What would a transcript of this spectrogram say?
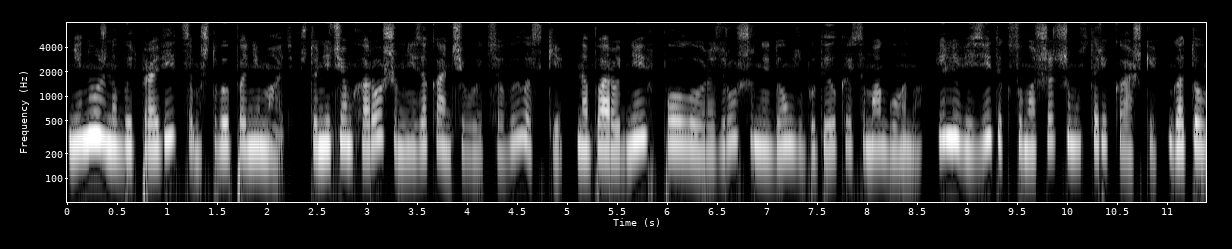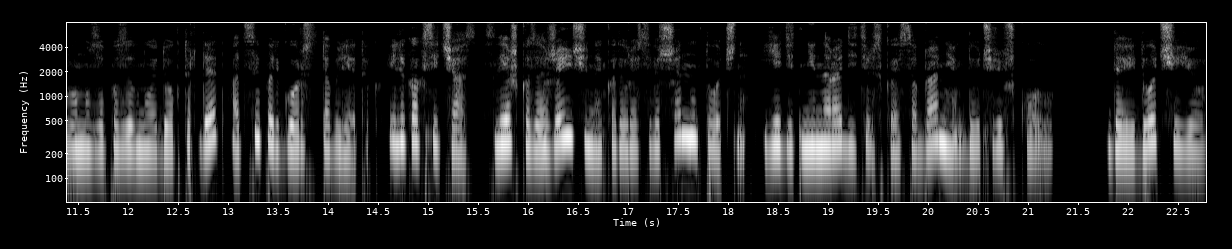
Не нужно быть провидцем, чтобы понимать, что ничем хорошим не заканчиваются вылазки на пару дней в полуразрушенный дом с бутылкой самогона или визиты к сумасшедшему старикашке, готовому за позывной доктор Дед отсыпать горсть таблеток. Или как сейчас, слежка за женщиной, которая совершенно точно едет не на родительское собрание к дочери в школу, да и дочь ее.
